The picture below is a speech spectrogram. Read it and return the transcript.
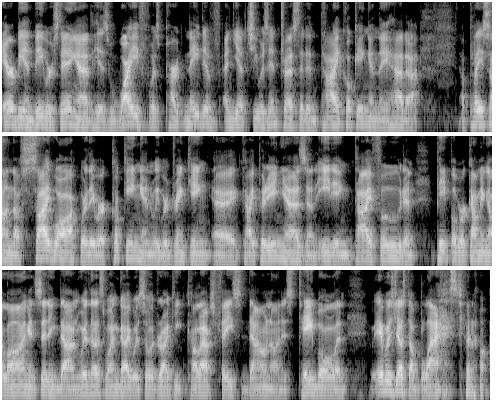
Airbnb we were staying at. His wife was part native, and yet she was interested in Thai cooking, and they had a a place on the sidewalk where they were cooking and we were drinking uh, caipirinhas and eating Thai food and people were coming along and sitting down with us. One guy was so drunk he collapsed face down on his table and it was just a blast, you know.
